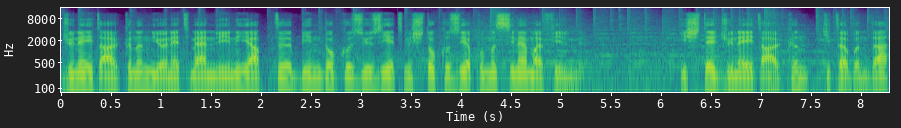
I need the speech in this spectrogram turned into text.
Cüneyt Arkın'ın yönetmenliğini yaptığı 1979 yapımı sinema filmi. İşte Cüneyt Arkın, kitabında,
